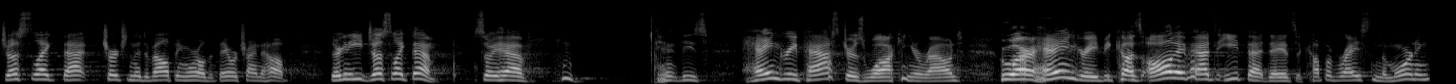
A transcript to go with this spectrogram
just like that church in the developing world that they were trying to help. They're going to eat just like them. So, you have hmm, these hangry pastors walking around who are hangry because all they've had to eat that day is a cup of rice in the morning,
